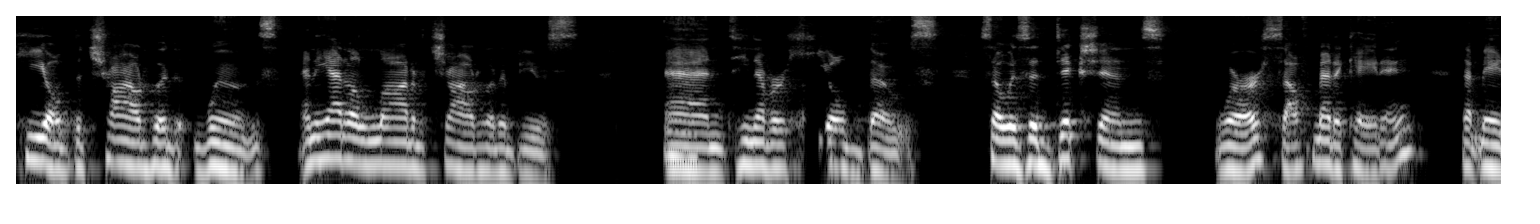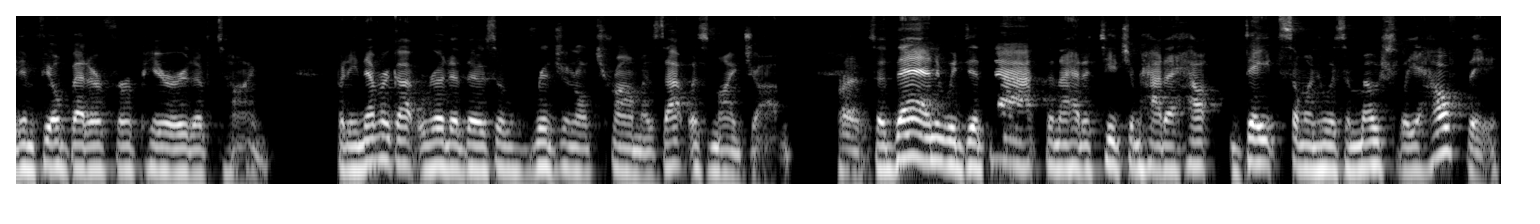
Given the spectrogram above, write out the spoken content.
healed the childhood wounds and he had a lot of childhood abuse mm-hmm. and he never healed those so his addictions were self medicating that made him feel better for a period of time. But he never got rid of those original traumas. That was my job. Right. So then we did that. Then I had to teach him how to help date someone who was emotionally healthy.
